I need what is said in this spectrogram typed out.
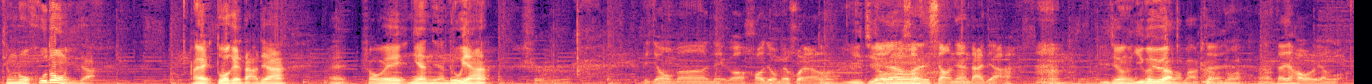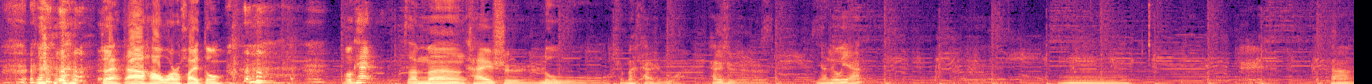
听众互动一下，哎，多给大家哎稍微念念留言。是，毕竟我们那个好久没回来了，已经也很想念大家。嗯已经一个月了吧，差不多。嗯，大家好，我是杨果。对，大家好，我是怀东。OK，咱们开始录什么？开始录啊，开始念留言。嗯，啊，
